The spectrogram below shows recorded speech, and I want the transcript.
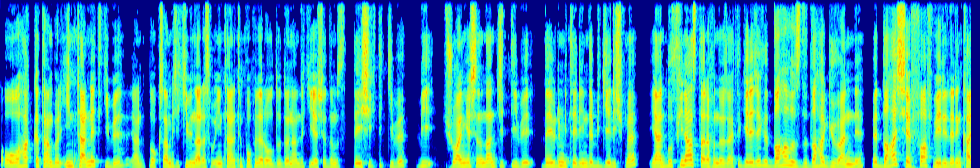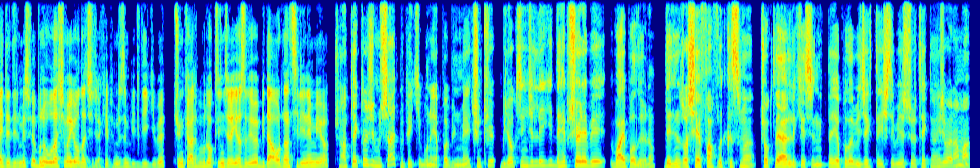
O hakikaten böyle internet gibi yani 95-2000 arası bu internetin popüler olduğu dönemdeki yaşadığımız değişiklik gibi bir şu an yaşanılan ciddi bir devrim niteliğinde bir gelişme. Yani bu finans tarafında özellikle gelecekte daha hızlı, daha güvenli ve daha şeffaf verilerin kaydedilmesi ve buna ulaşıma yol açacak hepimizin bildiği gibi. Çünkü artık blok zincire yazılıyor ve bir daha oradan silinemiyor. Şu an teknoloji müsait mi peki bunu yapabilmeye? Çünkü blok zincirle ilgili de hep şöyle bir vibe alıyorum. Dediğiniz o şeffaflık kısmı çok değerli kesinlikle. Yapılabilecek de işte bir sürü teknoloji var ama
